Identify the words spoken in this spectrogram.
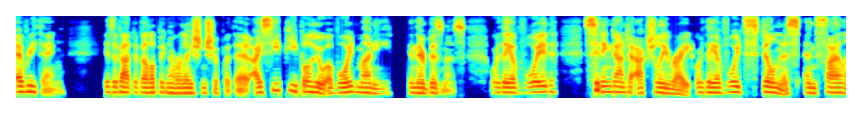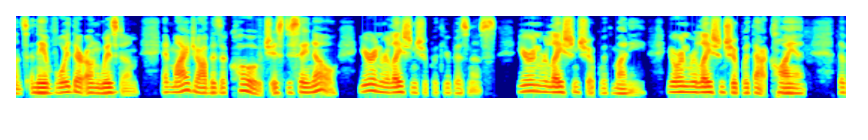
everything is about developing a relationship with it. I see people who avoid money in their business, or they avoid sitting down to actually write, or they avoid stillness and silence, and they avoid their own wisdom. And my job as a coach is to say, no, you're in relationship with your business. You're in relationship with money. You're in relationship with that client the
